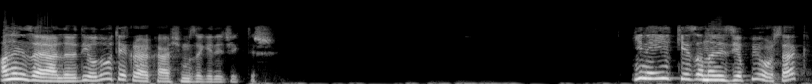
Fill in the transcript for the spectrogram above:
analiz ayarları diyaloğu tekrar karşımıza gelecektir. Yine ilk kez analiz yapıyorsak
